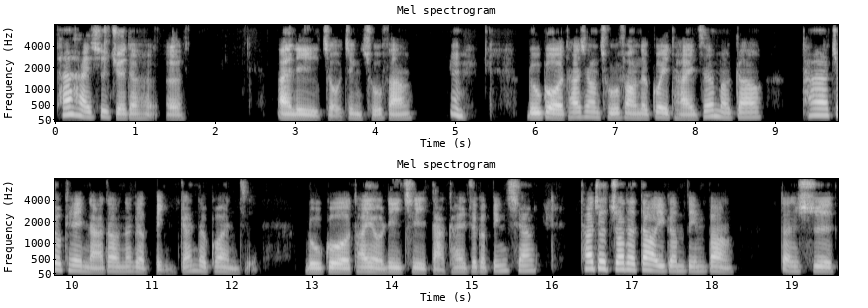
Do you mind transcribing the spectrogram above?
她还是觉得很饿。艾丽走进厨房，嗯，如果她像厨房的柜台这么高，她就可以拿到那个饼干的罐子。如果她有力气打开这个冰箱。他就抓得到一根冰棒，但是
